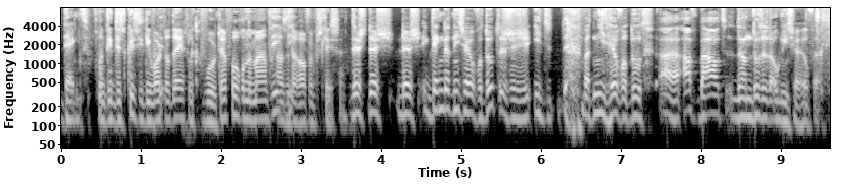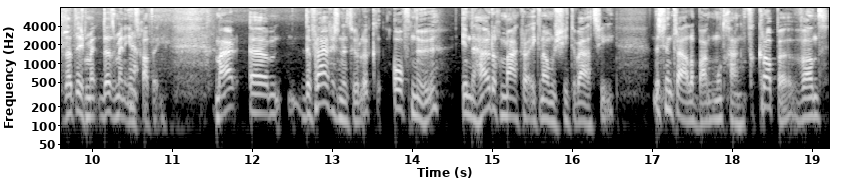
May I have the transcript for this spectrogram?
denkt. Want die discussie die wordt wel degelijk gevoerd. Hè? Volgende maand gaan ze daarover beslissen. Dus, dus, dus ik denk dat het niet zo heel veel doet. Dus als je iets wat niet heel veel doet uh, afbouwt, dan doet het ook niet zo heel veel. Dat is mijn, dat is mijn inschatting. Ja. Maar um, de vraag is natuurlijk of nu, in de huidige macro-economische situatie, de centrale bank moet gaan verkrappen. Want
